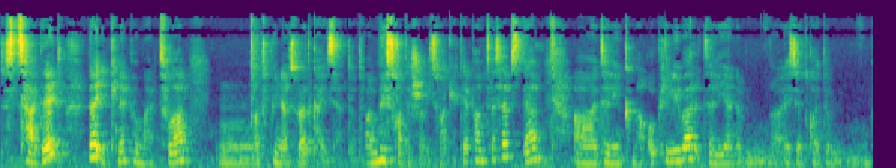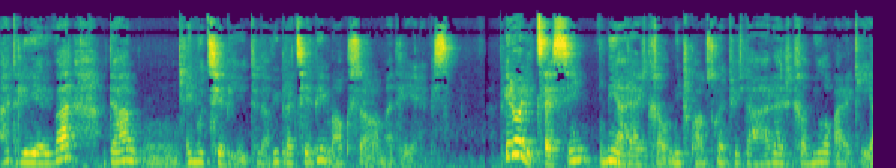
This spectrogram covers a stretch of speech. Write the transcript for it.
სცადეთ და იქნებ მართლა ფინანსურად გაიზარდოთ. მე სხვათა შორის ვაკეთებ ამ წესებს და ძალიან კმაყოფილი ვარ, ძალიან ესე ვთქვათ, მადლიერი ვარ და ემოციები და ვიბრაციები მაქვს მადლიერების. პირველი წესი, მე არაერთხელ მithქვამს თქვენთვის და არაერთხელ მილაპარაკია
